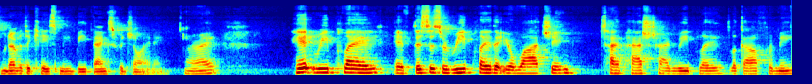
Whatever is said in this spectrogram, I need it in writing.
whatever the case may be. Thanks for joining. All right, hit replay. If this is a replay that you're watching, type hashtag replay. Look out for me.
